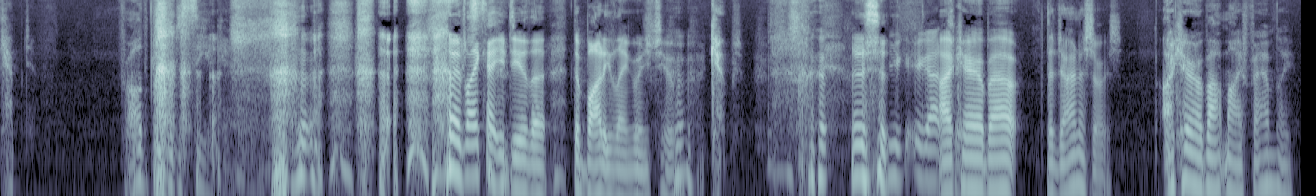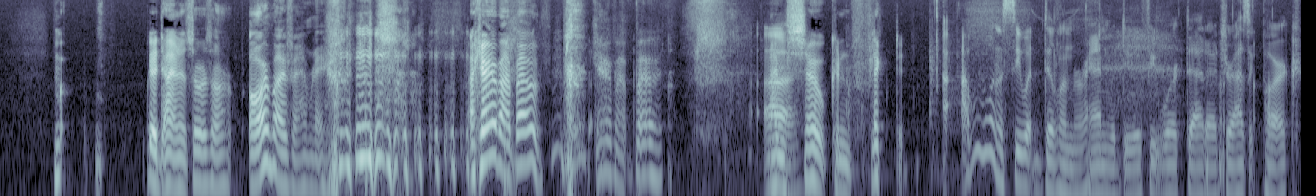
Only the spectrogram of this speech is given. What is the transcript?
captive for all the people to see again. I like how you do the the body language too. Kept. You, you got I care about the dinosaurs. I care about my family. The dinosaurs are are my family. I care about both. I care about both. I'm Uh, so conflicted. I, I would want to see what Dylan Moran would do if he worked at uh, Jurassic Park.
